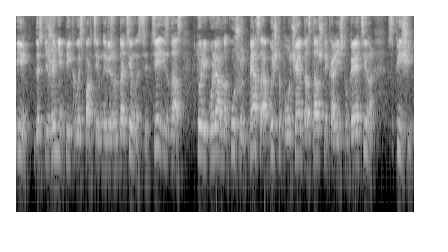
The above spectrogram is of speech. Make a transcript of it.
и достижения пиковой спортивной результативности. Те из нас, кто регулярно кушает мясо, обычно получает достаточное количество креатина с пищей.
